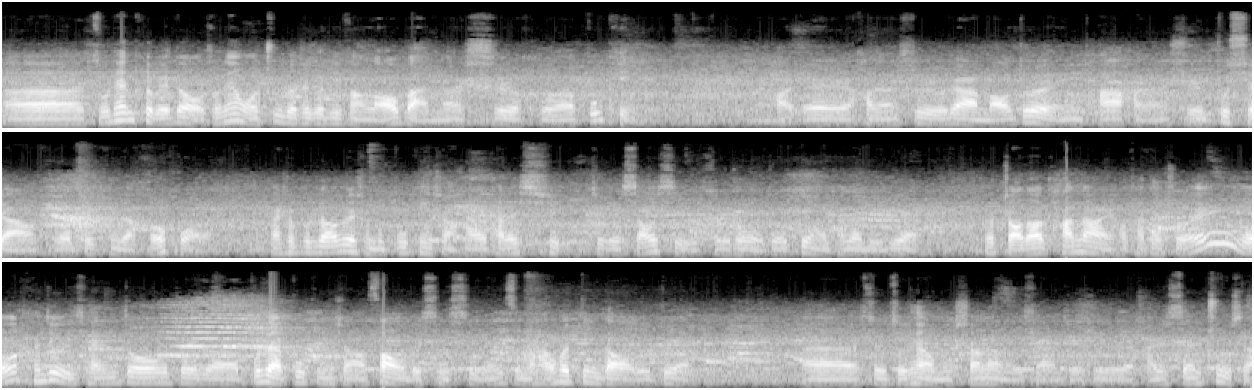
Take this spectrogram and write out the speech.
呃，昨天特别逗。昨天我住的这个地方，老板呢是和 Booking 好呃好像是有点矛盾，因为他好像是不想和布克的合伙了。但是不知道为什么 Booking 上还有他的信这个消息，所以说我就订了他的旅店。就找到他那儿以后，他才说：“哎，我很久以前都这个不在 Booking 上放我的信息了，你怎么还会订到我的店？”呃，所以昨天我们商量了一下，就是还是先住下。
